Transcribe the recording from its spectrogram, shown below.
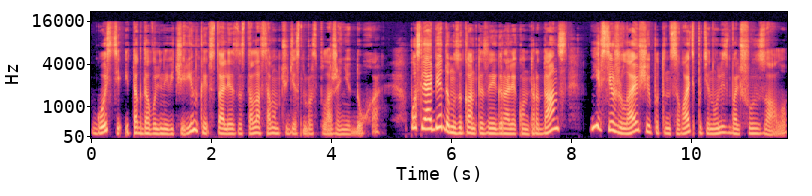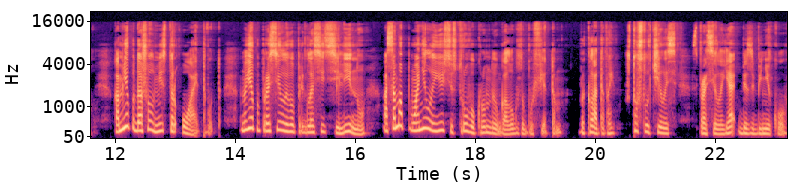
Гости, и так довольные вечеринкой, встали за стола в самом чудесном расположении духа. После обеда музыканты заиграли контрданс, и все желающие потанцевать потянулись в большую залу. Ко мне подошел мистер Уайтвуд, но я попросила его пригласить Селину, а сама поманила ее сестру в укромный уголок за буфетом. «Выкладывай, что случилось?» – спросила я без обиняков.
